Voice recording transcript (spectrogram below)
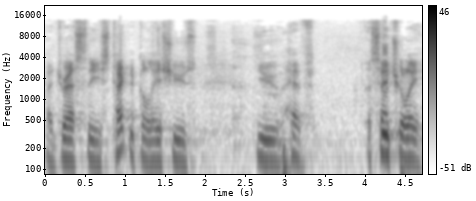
address these technical issues, you have essentially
